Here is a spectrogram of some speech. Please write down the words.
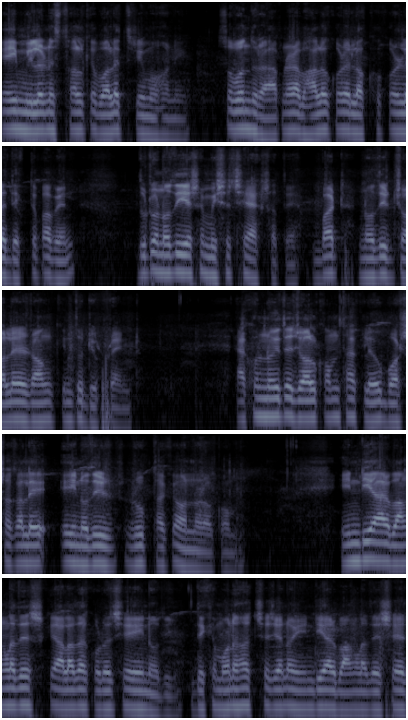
এই মিলনস্থলকে বলে ত্রিমোহনী। সো বন্ধুরা, আপনারা ভালো করে লক্ষ্য করলে দেখতে পাবেন, দুটো নদী এসে মিশেছে একসাথে বাট নদীর জলের রং কিন্তু ডিফারেন্ট এখন নদীতে জল কম থাকলেও বর্ষাকালে এই নদীর রূপ থাকে অন্যরকম। ইন্ডিয়া আর বাংলাদেশকে আলাদা করেছে এই নদী। দেখে মনে হচ্ছে যেন ইন্ডিয়া আর বাংলাদেশের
